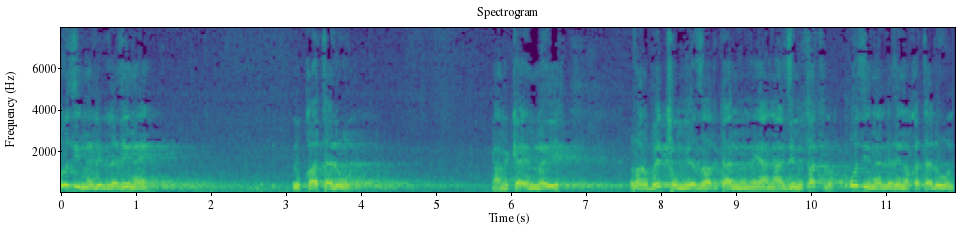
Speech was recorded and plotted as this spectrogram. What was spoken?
أذن للذين إيه يقاتلون. يعني كأن إيه؟ رغبتهم يظهر كان يعني عايزين يقتلوا. أذن الذين قتلون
